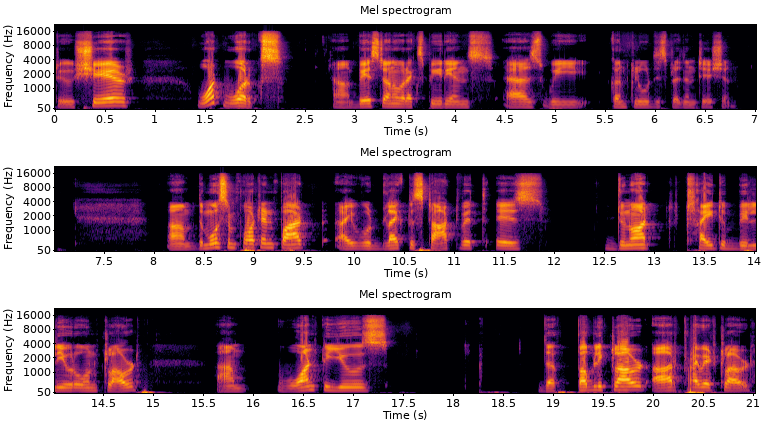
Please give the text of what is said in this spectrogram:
to share what works uh, based on our experience as we conclude this presentation. Um, the most important part I would like to start with is do not try to build your own cloud. Um, want to use the public cloud or private cloud.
